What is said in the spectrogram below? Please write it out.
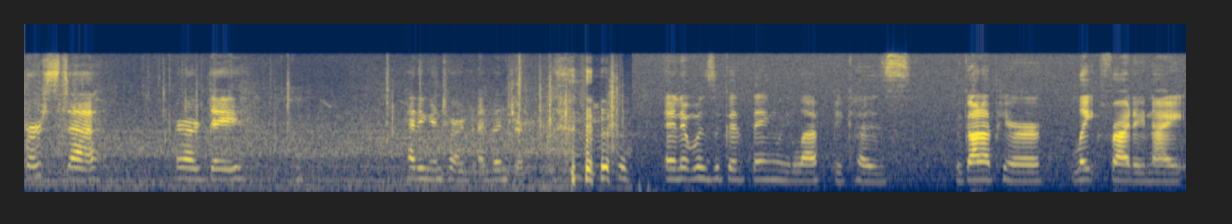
first, uh, or our day heading into our adventure. and it was a good thing we left because we got up here late Friday night.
